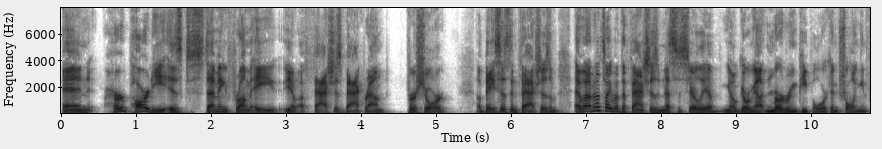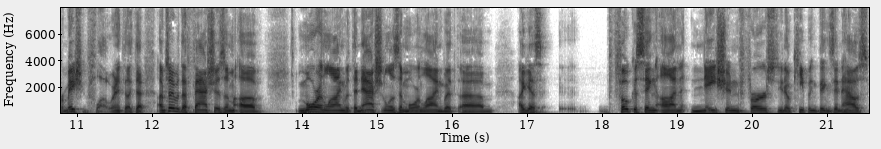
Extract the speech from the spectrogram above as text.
and her party is stemming from a you know a fascist background for sure a basis in fascism. And I'm not talking about the fascism necessarily of, you know, going out and murdering people or controlling information flow or anything like that. I'm talking about the fascism of more in line with the nationalism, more in line with, um, I guess, focusing on nation first, you know, keeping things in house,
